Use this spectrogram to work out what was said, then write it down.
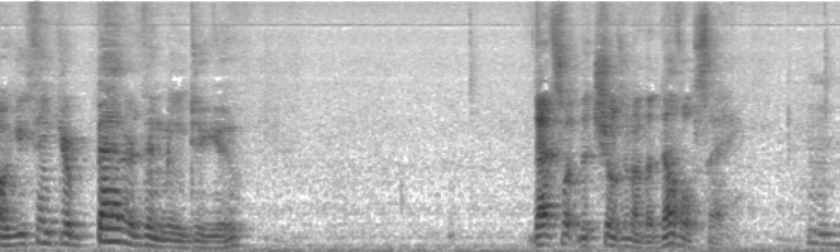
Oh, you think you're better than me, do you? That's what the children of the devil say. Mm.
